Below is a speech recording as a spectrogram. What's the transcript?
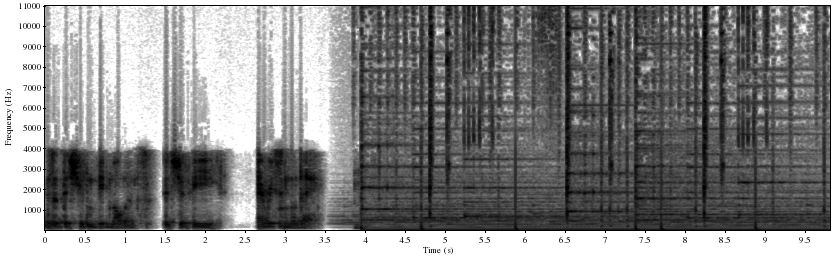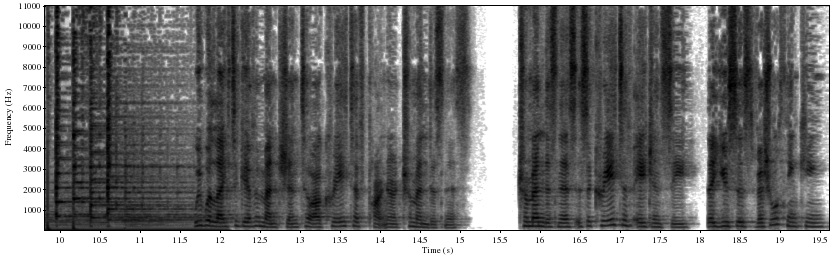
is that they shouldn't be moments. It should be every single day. We would like to give a mention to our creative partner, Tremendousness. Tremendousness is a creative agency that uses visual thinking,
